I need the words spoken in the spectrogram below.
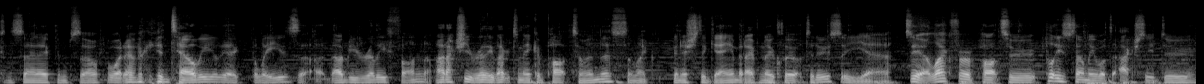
Concerned Ape himself, or whatever could tell me, like, please, uh, that'd be really fun. I'd actually really like to make a part two in this and like finish the game, but I have no clue what to do, so yeah. So yeah, like for a part two, please tell me what to actually do.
